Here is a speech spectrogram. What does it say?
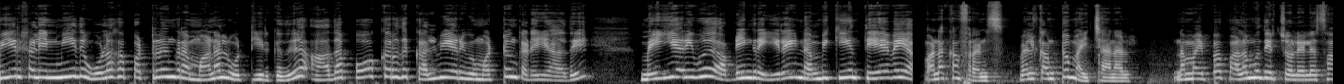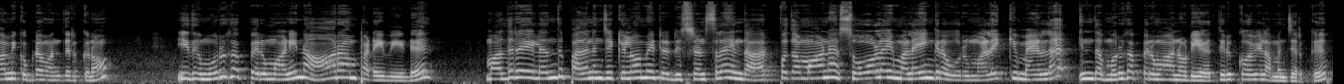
உயிர்களின் மீது உலகப்பற்றுங்கிற மணல் ஒட்டி இருக்குது அதை போக்குறது கல்வி அறிவு மட்டும் கிடையாது. மெய்யறிவு அப்படிங்கிற இறை நம்பிக்கையும் தேவை. வணக்கம் friends welcome to my channel நம்ம இப்போ பழமுதிர் சோலையில் சாமி கும்பிட வந்திருக்கிறோம். இது முருகப்பெருமானின் ஆறாம் படை வீடு. மதுரையிலேருந்து பதினஞ்சு கிலோமீட்டர் டிஸ்டன்ஸில் இந்த அற்புதமான சோலை மலைங்கிற ஒரு மலைக்கு மேலே இந்த முருகப்பெருமானுடைய திருக்கோவில் அமைஞ்சிருக்கு.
